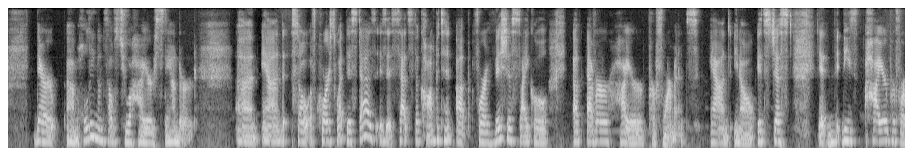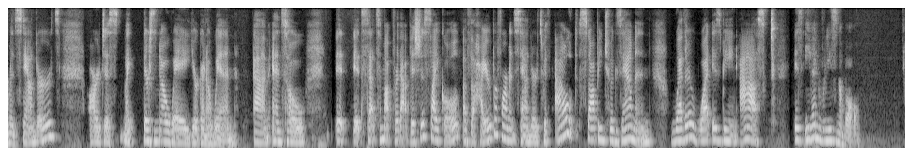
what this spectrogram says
they're um, holding themselves to a higher standard. Um, and so, of course, what this does is it sets the competent up for a vicious cycle of ever higher performance. And, you know, it's just it, these higher performance standards are just like, there's no way you're going to win. Um, and so it, it sets them up for that vicious cycle of the higher performance standards without stopping to examine whether what is being asked is even reasonable.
